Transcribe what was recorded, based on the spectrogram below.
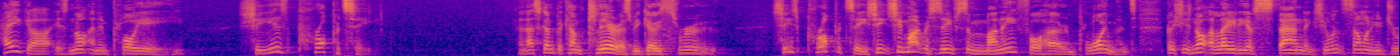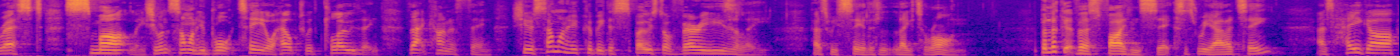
Hagar is not an employee, she is property. And that's going to become clearer as we go through. She's property. She, she might receive some money for her employment, but she's not a lady of standing. She wasn't someone who dressed smartly. She wasn't someone who brought tea or helped with clothing, that kind of thing. She was someone who could be disposed of very easily, as we see a little later on. But look at verse 5 and 6 as reality. As Hagar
